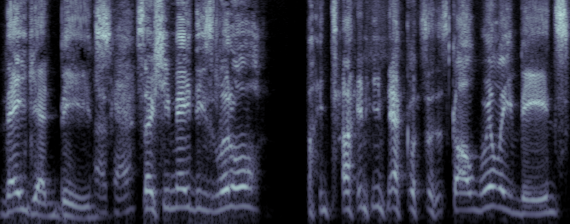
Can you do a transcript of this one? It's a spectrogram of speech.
they get beads. Okay. So she made these little like tiny necklaces called willy beads.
